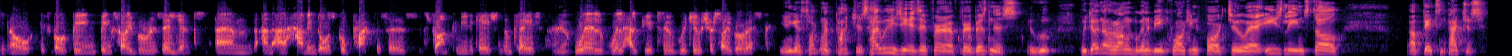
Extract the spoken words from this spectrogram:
you know it's about being being cyber resilient um, and, and, having those good practices, strong communications in place yeah. will will help you to reduce your cyber risk. You guys talking about patches. How easy is it for for a business who who don't know how long we're going to be in quarantine for to uh, easily install updates and patches?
